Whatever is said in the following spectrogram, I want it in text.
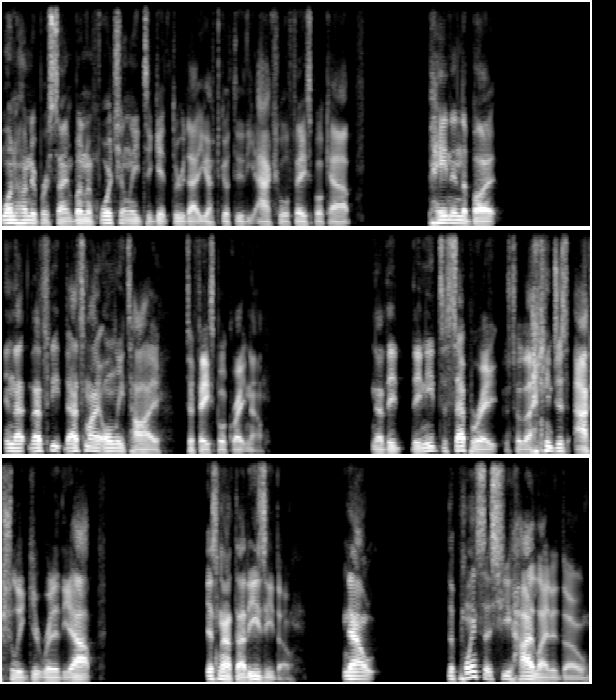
100%. But unfortunately, to get through that, you have to go through the actual Facebook app. Pain in the butt. And that, that's the that's my only tie to Facebook right now. Now they they need to separate so that I can just actually get rid of the app. It's not that easy though. Now, the points that she highlighted though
